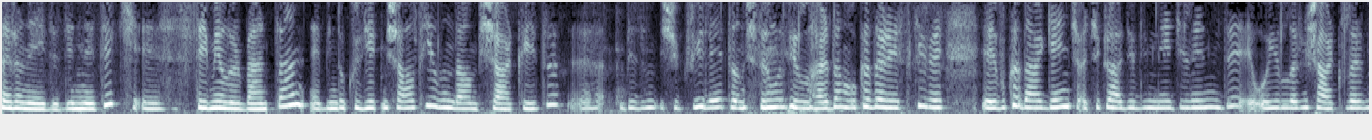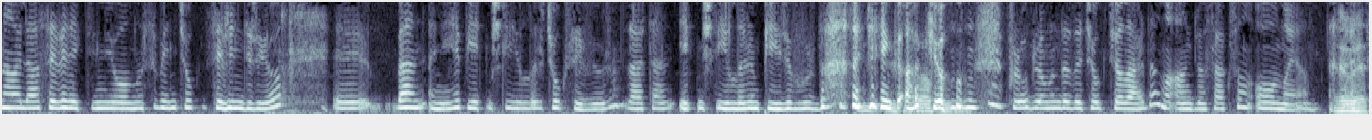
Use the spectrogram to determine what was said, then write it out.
Serenade'i dinledik. E, Steve Miller Band'den e, 1976 yılından bir şarkıydı. E, bizim Şükrü ile tanıştığımız yıllardan o kadar eski ve e, bu kadar genç açık radyo dinleyicilerinin de e, o yılların şarkılarını hala severek dinliyor olması beni çok sevindiriyor. E, ben hani hep 70'li yılları çok seviyorum. Zaten 70'li yılların piri burada Cenk Akyol programında da çok çalardı ama Anglo-Sakson olmayan Evet.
